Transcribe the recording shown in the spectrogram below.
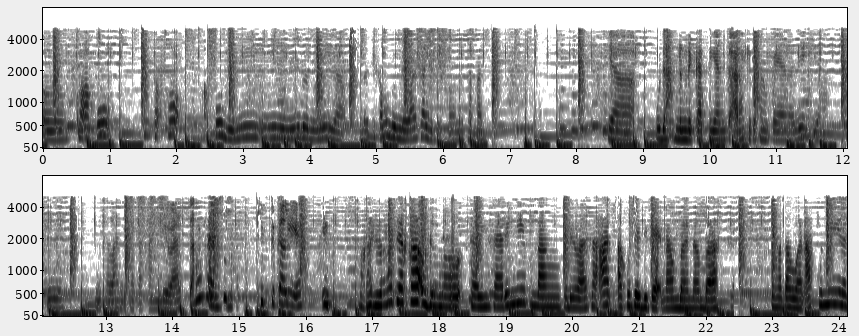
uh, kok aku kok kok aku gini ini ini ini belum ini ya berarti kamu belum dewasa gitu kalau misalkan ya udah mendekati yang ke arah kita sampai yang tadi ya itu bisalah dikatakan dewasa. Gitu kali ya. Ih makasih banget ya kak udah mau sharing-sharing nih tentang kedewasaan. Aku jadi kayak nambah-nambah pengetahuan aku nih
